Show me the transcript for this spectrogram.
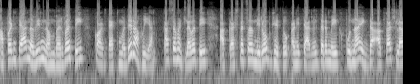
आपण त्या नवीन नंबरवरती कॉन्टॅक्टमध्ये राहूया. असं म्हटल्यावरती आकाश त्याचा निरोप घेतो आणि त्यानंतर मेघ पुन्हा एकदा आकाशला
